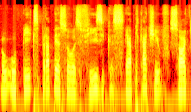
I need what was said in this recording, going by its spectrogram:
O, o Pix para pessoas físicas é aplicativo. Só que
